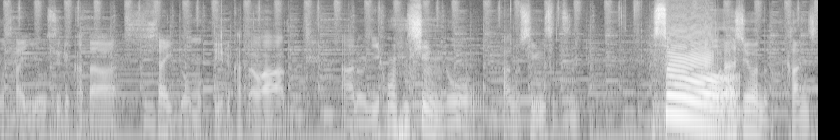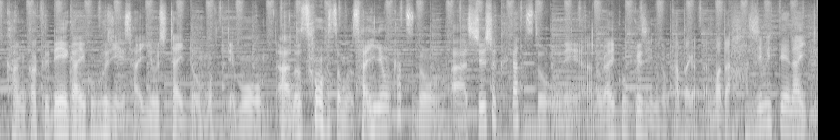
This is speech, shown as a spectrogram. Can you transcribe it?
を採用する方したいと思っている方はあの日本人のあの新卒そう。同じような感じ感覚で外国人採用したいと思ってもあのそもそも採用活動あ就職活動をねあの外国人の方々まだ始めてないと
